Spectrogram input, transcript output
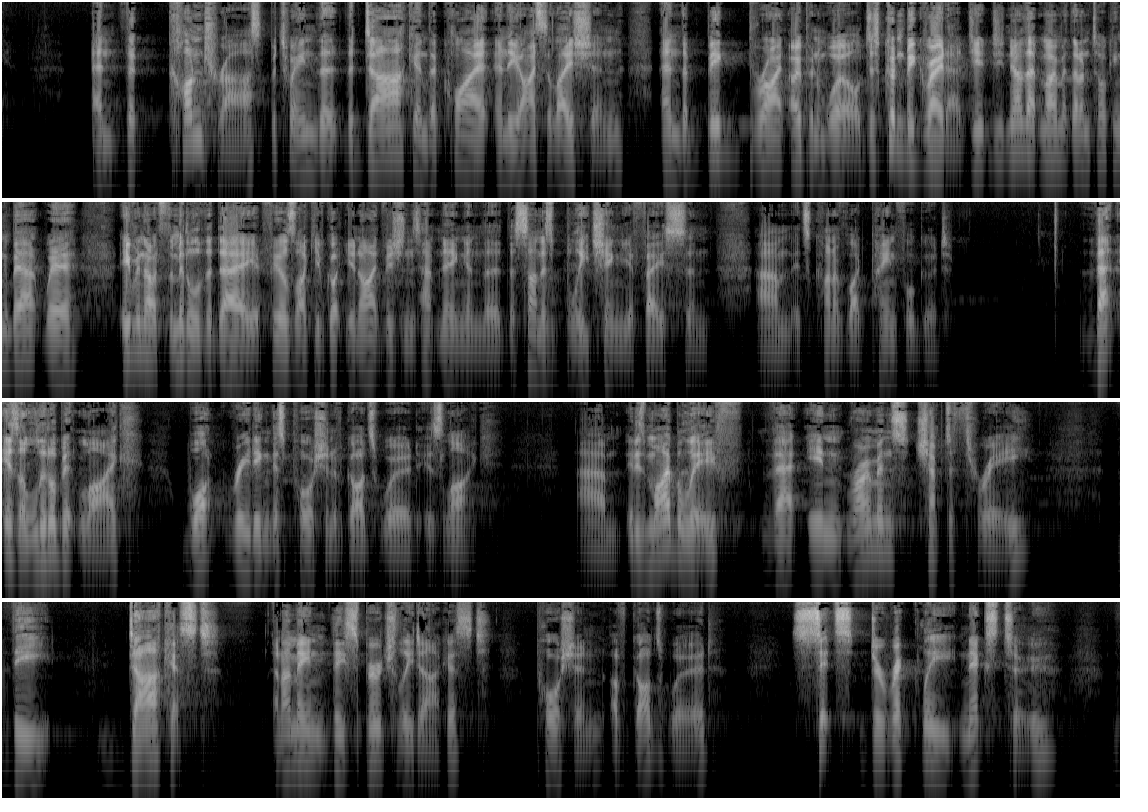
And the contrast between the, the dark and the quiet and the isolation and the big, bright, open world just couldn't be greater. Do you, do you, know that moment that I'm talking about where, even though it's the middle of the day, it feels like you've got your night visions happening and the, the sun is bleaching your face and um, it's kind of like painful good? That is a little bit like what reading this portion of God's word is like. Um, it is my belief that in Romans chapter 3, the darkest, and I mean the spiritually darkest portion of God's word sits directly next to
